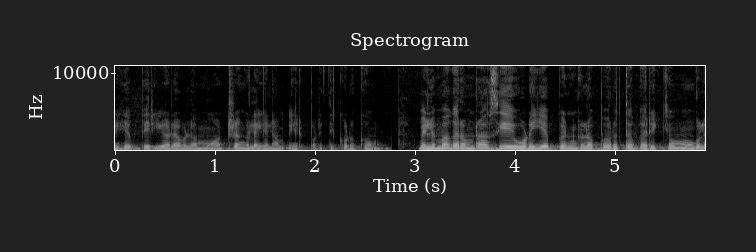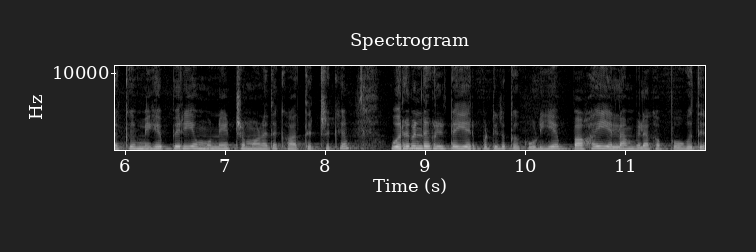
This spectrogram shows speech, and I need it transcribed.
மிகப்பெரிய அளவில் மாற்றங்களை எல்லாம் ஏற்படுத்தி கொடுக்கும். மேலும் மகரம் ராசியை உடைய பெண்களை பொறுத்த வரைக்கும் உங்களுக்கு மிகப்பெரிய முன்னேற்றமானது காத்துட்ருக்கு. உறவினர்கள்ட்ட ஏற்பட்டிருக்கக்கூடிய பகை எல்லாம் விலகப் போகுது.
